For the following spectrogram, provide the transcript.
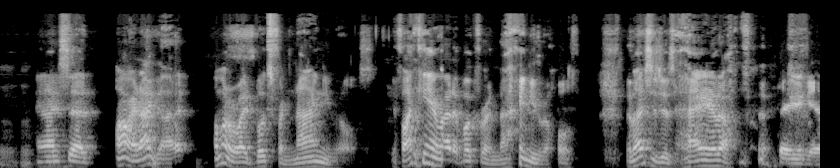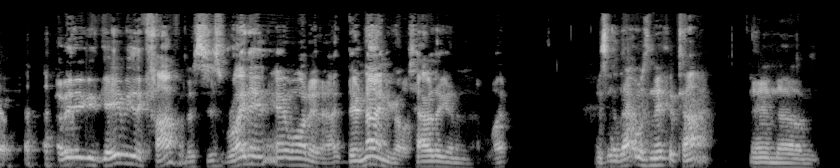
Mhm. and I said, "All right, I got it. I'm going to write books for nine year olds. If I can't write a book for a nine year old, then I should just hang it up." There you go. I mean, it gave me the confidence. Just write in I Want it? They're nine year olds. How are they going to know what? And so that was Nick of Time, and um,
